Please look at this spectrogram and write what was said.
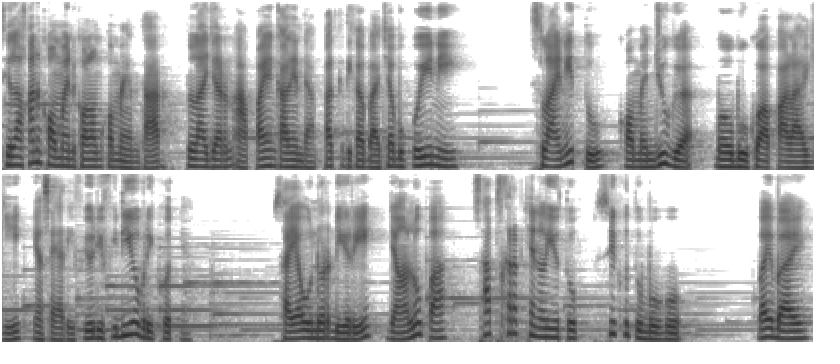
Silahkan komen di kolom komentar pelajaran apa yang kalian dapat ketika baca buku ini. Selain itu, komen juga mau buku apa lagi yang saya review di video berikutnya. Saya undur diri, jangan lupa subscribe channel YouTube Sikutu Buku. Bye bye.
